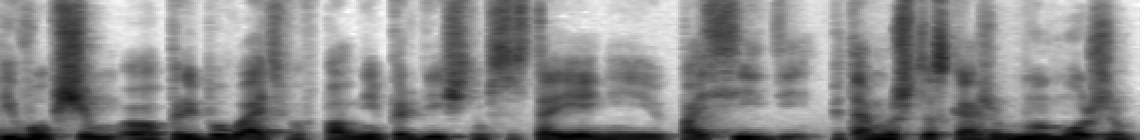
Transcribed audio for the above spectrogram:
и, в общем, э, пребывать во вполне приличном состоянии по сей день. Потому что, скажем, мы можем,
